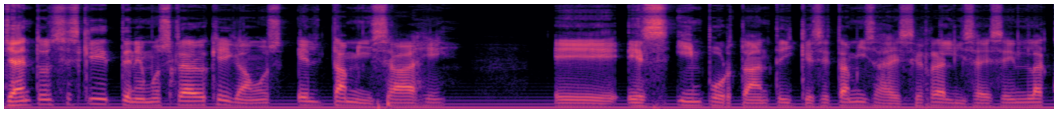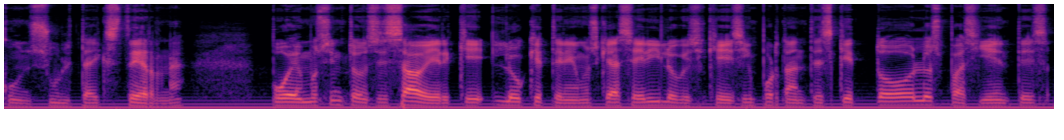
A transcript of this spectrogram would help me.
ya entonces que tenemos claro que digamos el tamizaje eh, es importante y que ese tamizaje se realiza es en la consulta externa, podemos entonces saber que lo que tenemos que hacer y lo que es importante es que todos los pacientes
